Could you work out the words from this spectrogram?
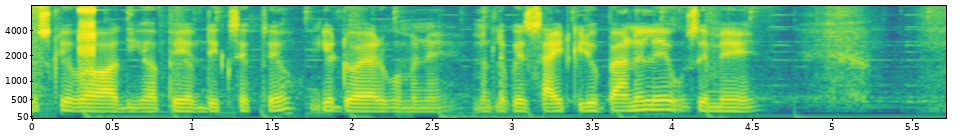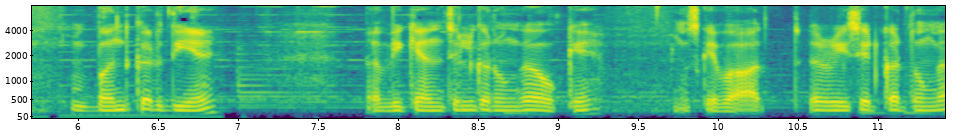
उसके बाद यहाँ पे आप देख सकते हो, ये ड्रायर को मैंने मतलब कि साइड के जो पैनल है, उसे मैं बंद कर दिए हैं। अभी कैंसिल करूँगा ओके उसके बाद रीसेट कर दूँगा।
